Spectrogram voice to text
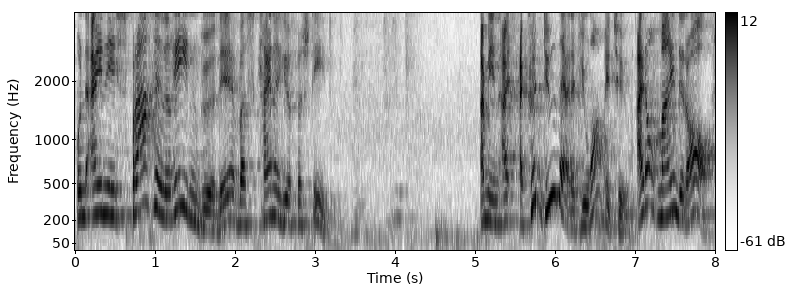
und eine Sprache reden würde, was keiner hier versteht? I mean, I, I, could do that if you want me to. I don't mind at all.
